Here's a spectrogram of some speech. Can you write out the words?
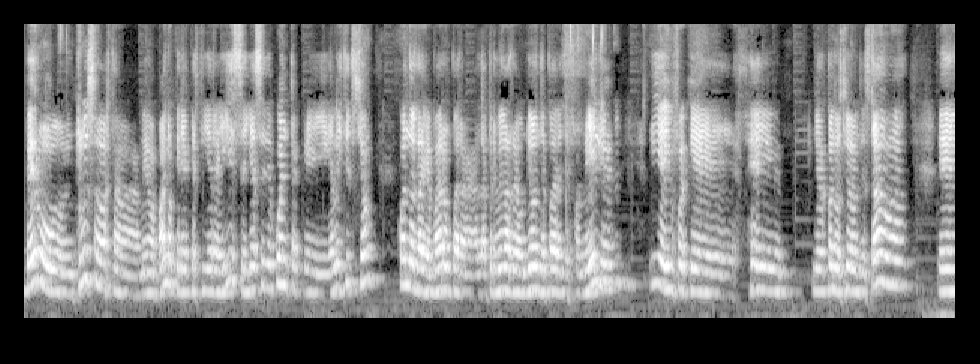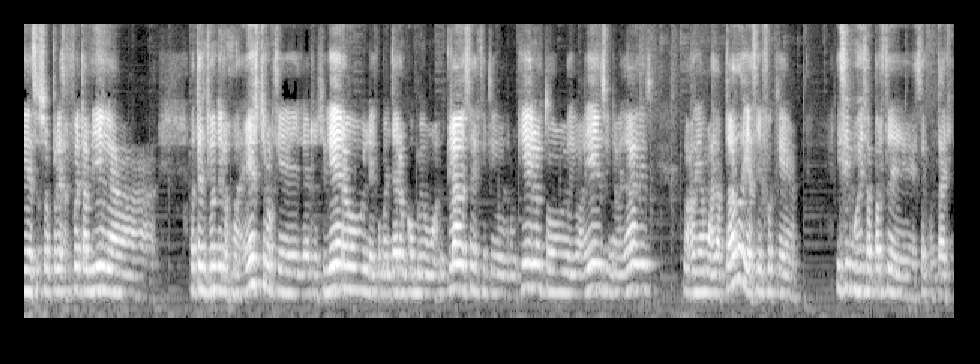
pero incluso hasta mi mamá no quería que estudiara ahí, ella se dio cuenta que llegué a la institución cuando la llamaron para la primera reunión de padres de familia, y ahí fue que eh, ya conoció dónde estaba, eh, su sorpresa fue también a atención de los maestros que le recibieron, le comentaron cómo íbamos en clases, que todo tranquilo, todo iba bien, sin novedades, nos habíamos adaptado y así fue que hicimos esa parte secundaria.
